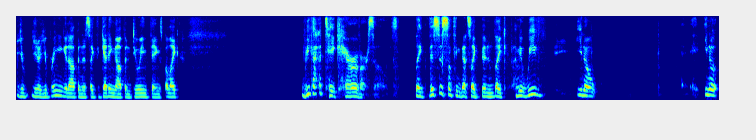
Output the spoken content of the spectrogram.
you're you know, you're bringing it up and it's like the getting up and doing things, but like we got to take care of ourselves like this is something that's like been like i mean we've you know you know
